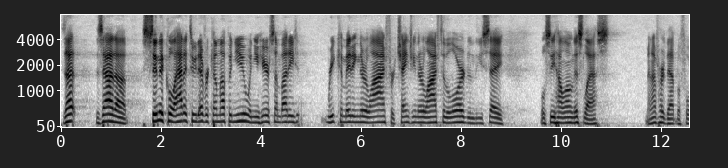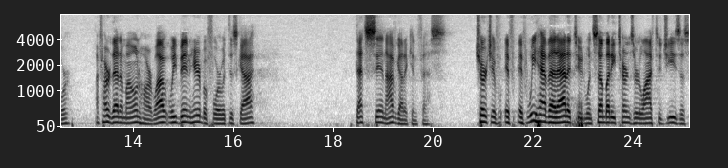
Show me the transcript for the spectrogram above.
Is that, is that a cynical attitude ever come up in you when you hear somebody recommitting their life or changing their life to the Lord, and you say, We'll see how long this lasts? Man, I've heard that before. I've heard that in my own heart. Well, I, we've been here before with this guy. That's sin I've got to confess. Church, if, if, if we have that attitude when somebody turns their life to Jesus,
